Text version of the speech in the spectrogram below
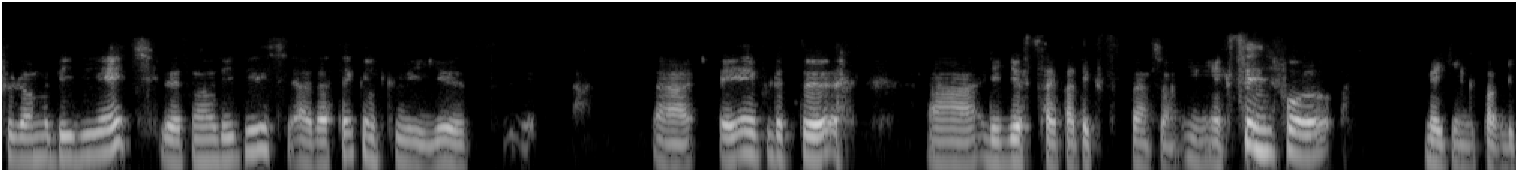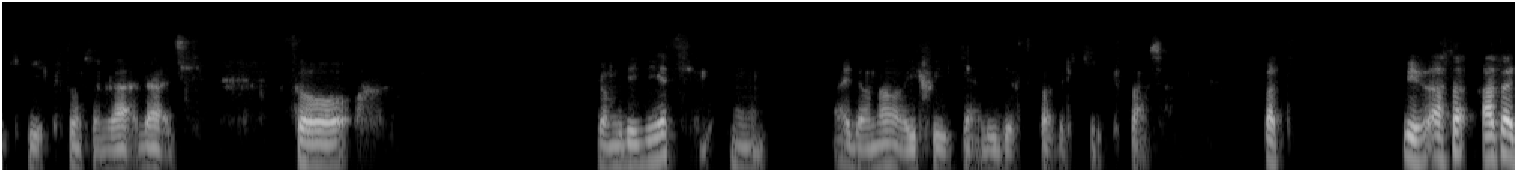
from DDH, there's no reduce. Uh, the technique we use uh, able to uh, reduce ciphertext expansion in exchange for making public key expansion large. So from DDH, mm, I don't know if we can reduce public expansion. But with other, other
